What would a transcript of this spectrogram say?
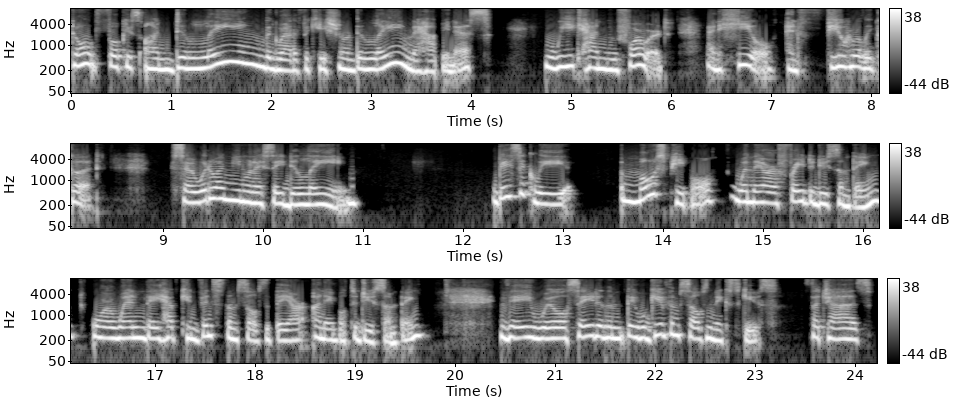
don't focus on delaying the gratification or delaying the happiness, we can move forward and heal and feel really good. So what do I mean when I say delaying? Basically, most people, when they are afraid to do something or when they have convinced themselves that they are unable to do something, they will say to them, they will give themselves an excuse, such as,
